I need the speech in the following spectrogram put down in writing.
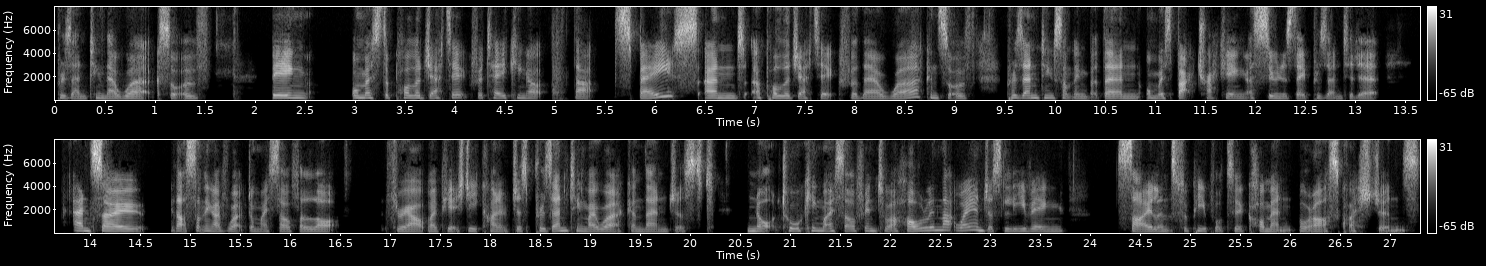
presenting their work, sort of being almost apologetic for taking up that space and apologetic for their work and sort of presenting something but then almost backtracking as soon as they presented it. And so that's something i've worked on myself a lot throughout my phd kind of just presenting my work and then just not talking myself into a hole in that way and just leaving silence for people to comment or ask questions.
